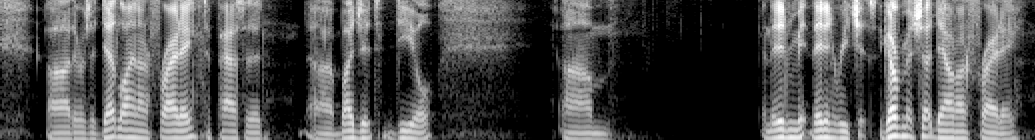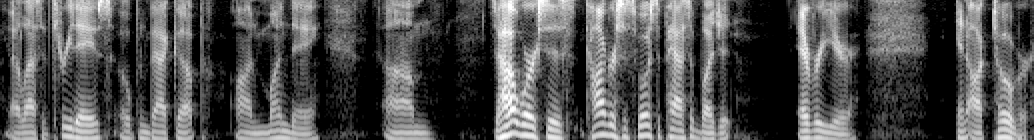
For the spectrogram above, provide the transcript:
Uh, there was a deadline on Friday to pass a uh, budget deal, um, and they didn't they didn't reach it. So the government shut down on Friday. It lasted three days. Opened back up on Monday. Um, so how it works is Congress is supposed to pass a budget every year in October.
